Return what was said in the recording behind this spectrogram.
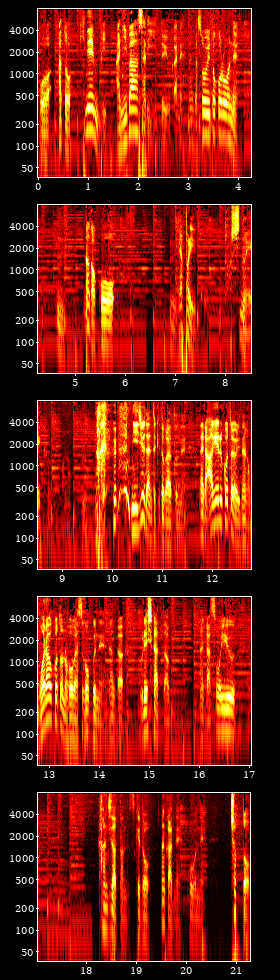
こう、あと、記念日、アニバーサリーというかね、なんかそういうところをね、うん、なんかこう、うん、やっぱり、年の影響 20代の時とかだとね、なんかあげることよりなんかもらうことの方がすごくね、なんか嬉しかった、なんかそういう感じだったんですけど、なんかね、こうね、ちょっと、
